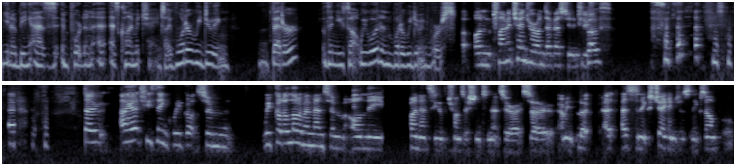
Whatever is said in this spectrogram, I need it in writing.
you know, being as important as climate change. Like, what are we doing better than you thought we would, and what are we doing worse? On climate change or on diversity and inclusion? Both. so I actually think we've got some, we've got a lot of momentum on the financing of the transition to net zero. So, I mean, look, as an exchange, as an example,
